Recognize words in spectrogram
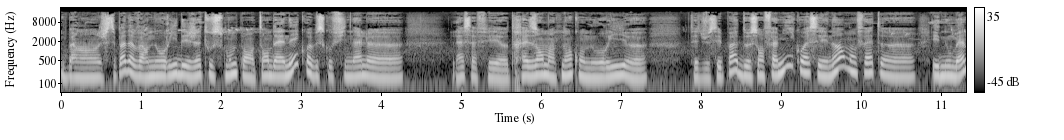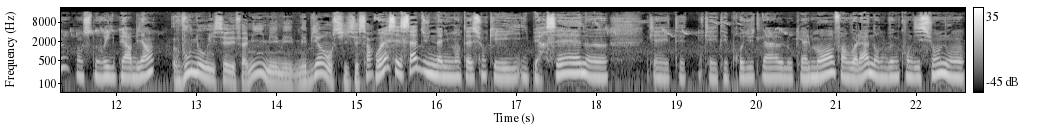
Ben, je sais pas, d'avoir nourri déjà tout ce monde pendant tant d'années, quoi, parce qu'au final, euh, là, ça fait 13 euh, ans maintenant qu'on nourrit peut-être, je sais pas, 200 familles, quoi. C'est énorme, en fait. Euh. et nous-mêmes, on se nourrit hyper bien. Vous nourrissez les familles, mais, mais, mais bien aussi, c'est ça? Ouais, c'est ça, d'une alimentation qui est hyper saine, euh, qui, a été, qui a été produite là localement, enfin voilà, dans de bonnes conditions. Nous, on,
